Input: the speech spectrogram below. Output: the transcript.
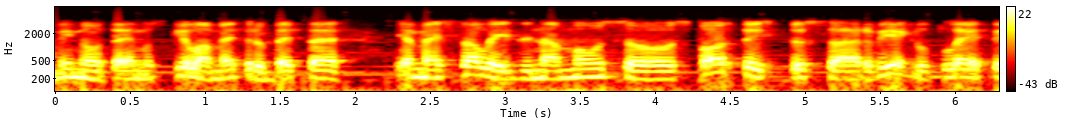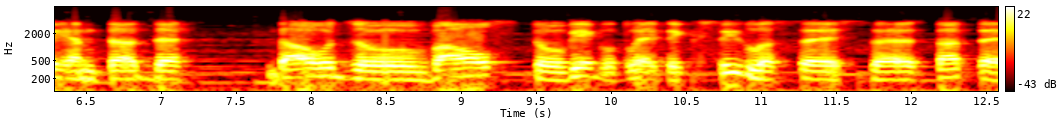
minūtēm uz kilometru, bet, eh, ja mēs salīdzinām mūsu sportistus ar vieglatlētiem, tad eh, daudzu valstu vieglatlētikas izlasēs eh, startē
